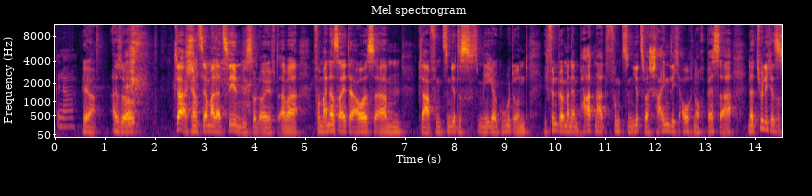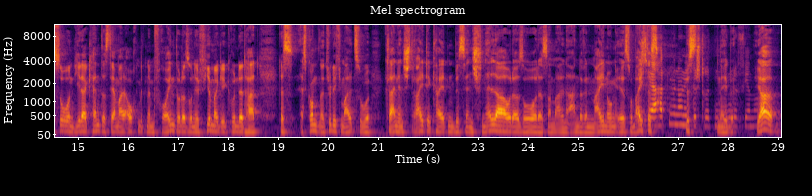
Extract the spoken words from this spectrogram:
genau. Ja, also klar, kannst du ja mal erzählen, wie es so läuft. Aber von meiner Seite aus, ähm, klar, funktioniert es mega gut und ich finde, wenn man einen Partner hat, funktioniert es wahrscheinlich auch noch besser. Natürlich ist es so und jeder kennt das, der mal auch mit einem Freund oder so eine Firma gegründet hat. Das, es kommt natürlich mal zu kleinen Streitigkeiten ein bisschen schneller oder so, dass man mal einer anderen Meinung ist. Wobei Bisher ich das, hatten wir noch nicht bis, gestritten nee, wegen der Firma. Ja,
